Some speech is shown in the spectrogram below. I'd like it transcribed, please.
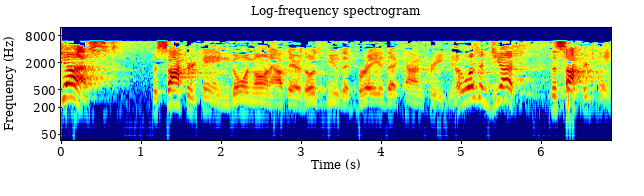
just the soccer game going on out there. Those of you that brave that concrete, you know, it wasn't just the soccer game.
